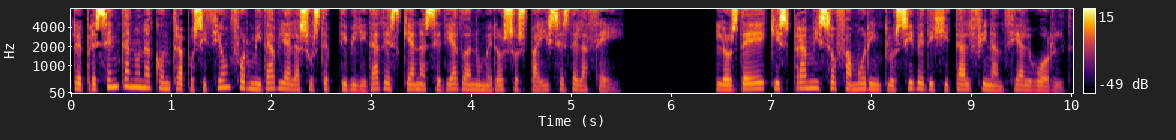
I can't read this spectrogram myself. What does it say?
representan una contraposición formidable a las susceptibilidades que han asediado a numerosos países de la CEI. Los DX Promise of Amor Inclusive Digital Financial World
